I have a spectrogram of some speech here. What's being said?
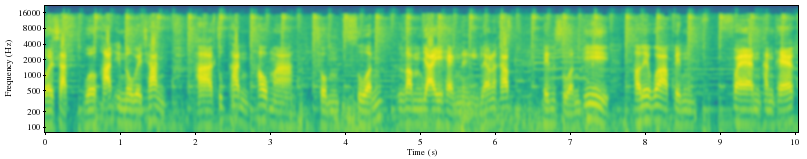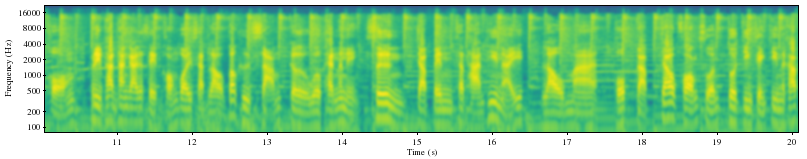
บริษัท World Class Innovation พาทุกท่านเข้ามา ชมสวนลำไยแห่งหนึ่งอีกแล้วนะครับ เป็นสวนที่เขาเรียกว่าเป็นแฟนพันธ์แท้ของผลิตภัณฑ์ทางการเกษตรของบริษัทเราก็คือ3เกิร์เวิร์แพนนั่นเอง ซึ่งจะเป็นสถานที่ไหนเรามาพบกับเจ้าของสวนตัวจริงเสียงจริงนะครับ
